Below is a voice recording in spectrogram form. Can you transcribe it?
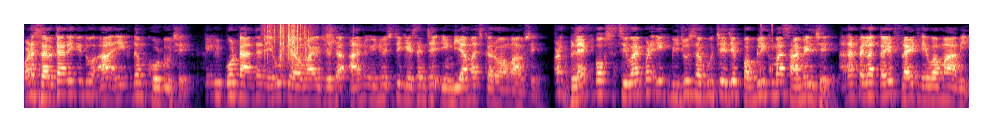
પણ સરકારે કીધું આ એકદમ ખોટું છે. એક રિપોર્ટના આધારે એવું કહેવામાં આવ્યું છે કે આનું ઇન્વેસ્ટિગેશન છે ઇન્ડિયામાં જ કરવામાં આવશે. પણ બ્લેક બોક્સ સિવાય પણ એક બીજું સબૂત છે જે પબ્લિકમાં સામેલ છે. આના પહેલા કઈ ફ્લાઇટ લેવામાં આવી?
